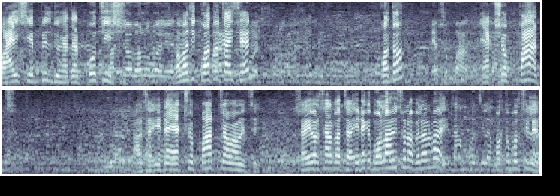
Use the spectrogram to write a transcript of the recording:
বাইশ এপ্রিল দুই হাজার পঁচিশ। বাবাজি কত চাইছেন? কত? একশো পাঁচ। আচ্ছা এটা একশো পাঁচ চাওয়া হয়েছে। সাহিওয়াল সার বাচ্চা এটাকে বলা হয়েছিল বেলাল ভাই? কত বলছিলেন?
